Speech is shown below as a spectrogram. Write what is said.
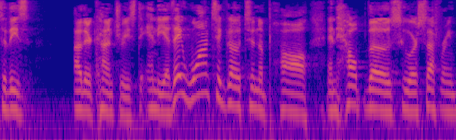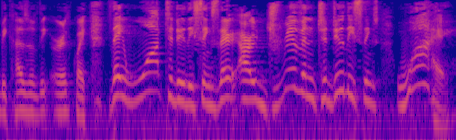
to these other countries, to India. They want to go to Nepal and help those who are suffering because of the earthquake. They want to do these things. They are driven to do these things. Why?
